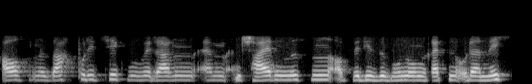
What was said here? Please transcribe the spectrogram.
auch eine Sachpolitik, wo wir dann ähm, entscheiden müssen, ob wir diese Wohnungen retten oder nicht.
